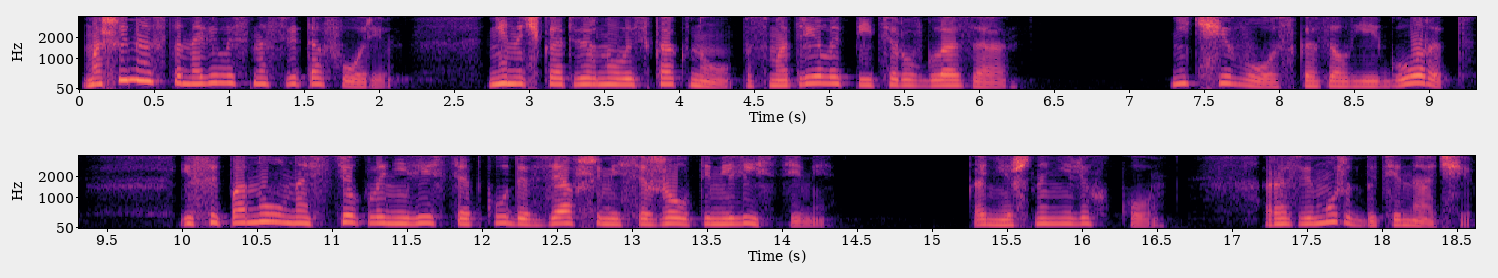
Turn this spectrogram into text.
Машина остановилась на светофоре. Ниночка отвернулась к окну, посмотрела Питеру в глаза. "Ничего", сказал ей город и сыпанул на стекла невесть откуда взявшимися желтыми листьями. Конечно, нелегко. Разве может быть иначе?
